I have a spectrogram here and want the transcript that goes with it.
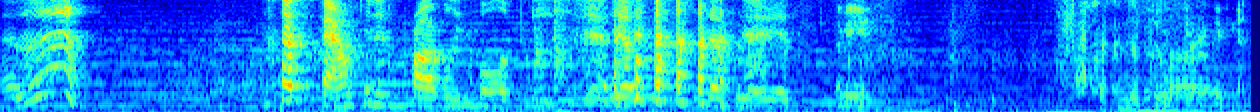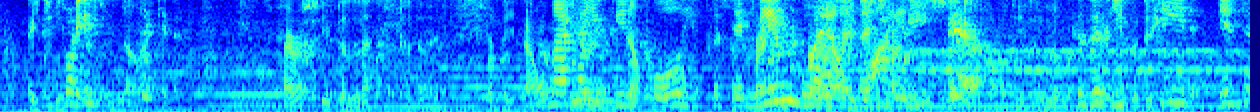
makes sense. that fountain is probably full of pee. Yep, definitely is. I mean, second of July, eighteen fifty-nine. I received a letter today from the Isn't that how you peed a pool? You put dick in pool and then you pee? Yeah. Because if you peed into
